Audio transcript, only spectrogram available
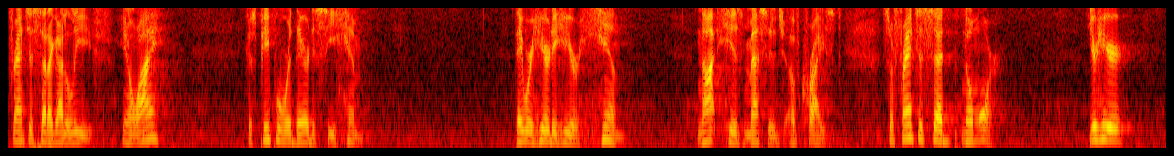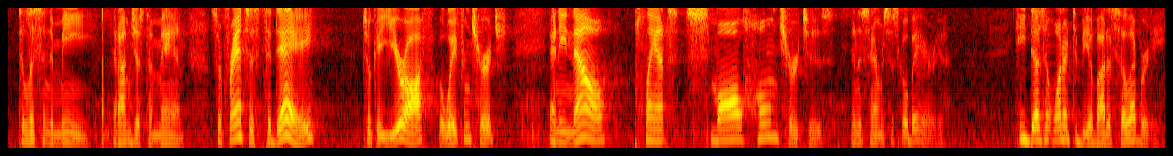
Francis said, I got to leave. You know why? Because people were there to see him. They were here to hear him, not his message of Christ. So Francis said, No more. You're here to listen to me, and I'm just a man. So Francis today took a year off away from church and he now plants small home churches in the San Francisco Bay Area. He doesn't want it to be about a celebrity,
